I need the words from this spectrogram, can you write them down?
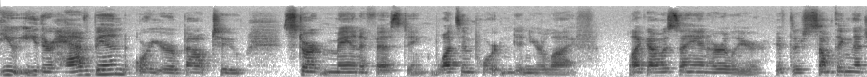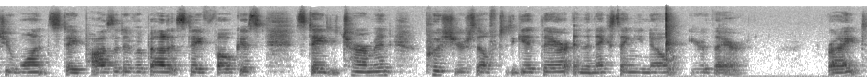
you either have been or you're about to start manifesting what's important in your life. Like I was saying earlier, if there's something that you want, stay positive about it, stay focused, stay determined, push yourself to get there, and the next thing you know, you're there. Right?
